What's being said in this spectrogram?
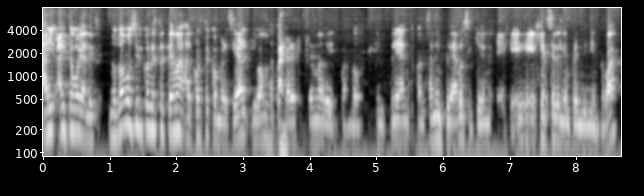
Ahí, te voy, Alex. Nos vamos a ir con este tema al corte comercial y vamos a tocar este tema de cuando emplean, cuando están empleados y quieren ejercer el emprendimiento, ¿va?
